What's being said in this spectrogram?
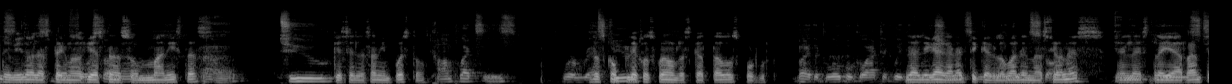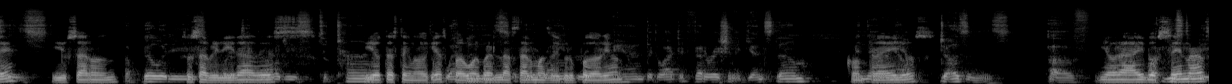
debido a las tecnologías transhumanistas que se les han impuesto Dos complejos fueron rescatados por la Liga Galáctica Global de Naciones en la Estrella Errante y usaron sus habilidades y otras tecnologías para volver las armas del Grupo de Orión contra ellos. Y ahora hay docenas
